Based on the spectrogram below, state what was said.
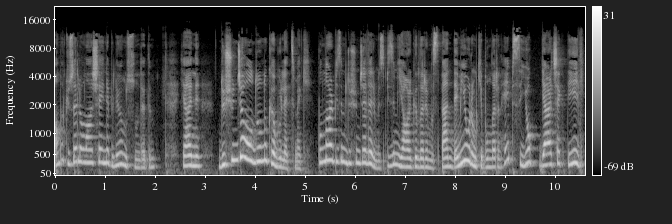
Ama güzel olan şey ne biliyor musun dedim. Yani düşünce olduğunu kabul etmek. Bunlar bizim düşüncelerimiz, bizim yargılarımız. Ben demiyorum ki bunların hepsi yok, gerçek değil.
